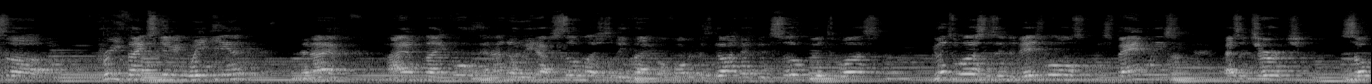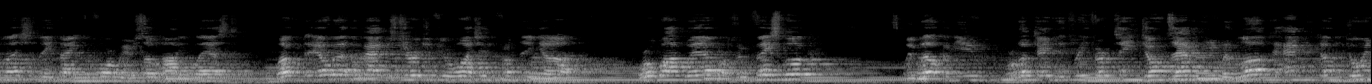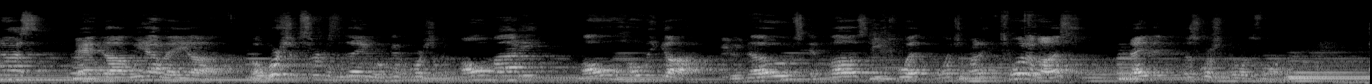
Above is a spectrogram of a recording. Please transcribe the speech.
this uh, pre-Thanksgiving weekend, and I am I am thankful, and I know we have so much to be thankful for because God has been so good to us, good to us as individuals, as families, as a church. So much to be thankful for. We are so highly blessed. Welcome to El Bethel Baptist Church. If you're watching from the uh, World Wide Web or through Facebook, we welcome you. We're located at 313 Jones Avenue. We'd love to have you come and join us. And uh, we have a, uh, a worship service today where we're going to worship an almighty, all holy God who knows and loves each one, each one of us. David, let's worship the Lord this morning.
